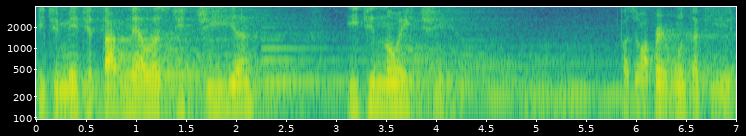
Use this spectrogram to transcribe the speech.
e de meditar nelas de dia e de noite. Vou fazer uma pergunta aqui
